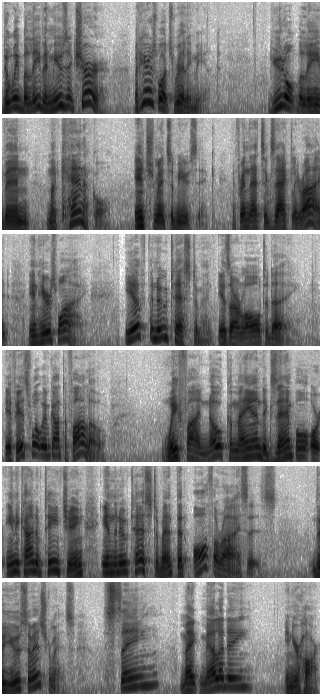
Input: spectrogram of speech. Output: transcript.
Do we believe in music? Sure. But here's what's really meant. You don't believe in mechanical instruments of music. And friend, that's exactly right. And here's why. If the New Testament is our law today, if it's what we've got to follow, we find no command, example, or any kind of teaching in the New Testament that authorizes the use of instruments. Sing, make melody in your heart.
